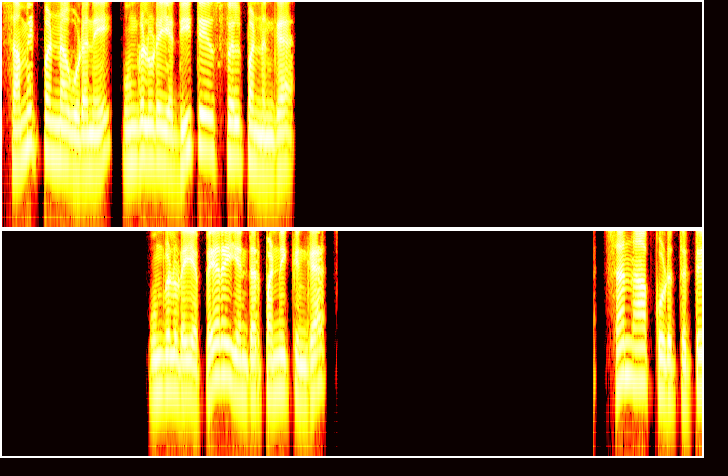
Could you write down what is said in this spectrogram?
சப்மிட் பண்ண உடனே உங்களுடைய டீட்டெயில்ஸ் ஃபில் பண்ணுங்க. உங்களுடைய பேரை என்டர் பண்ணிக்குங்க. சன் ஆப் கொடுத்துட்டு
